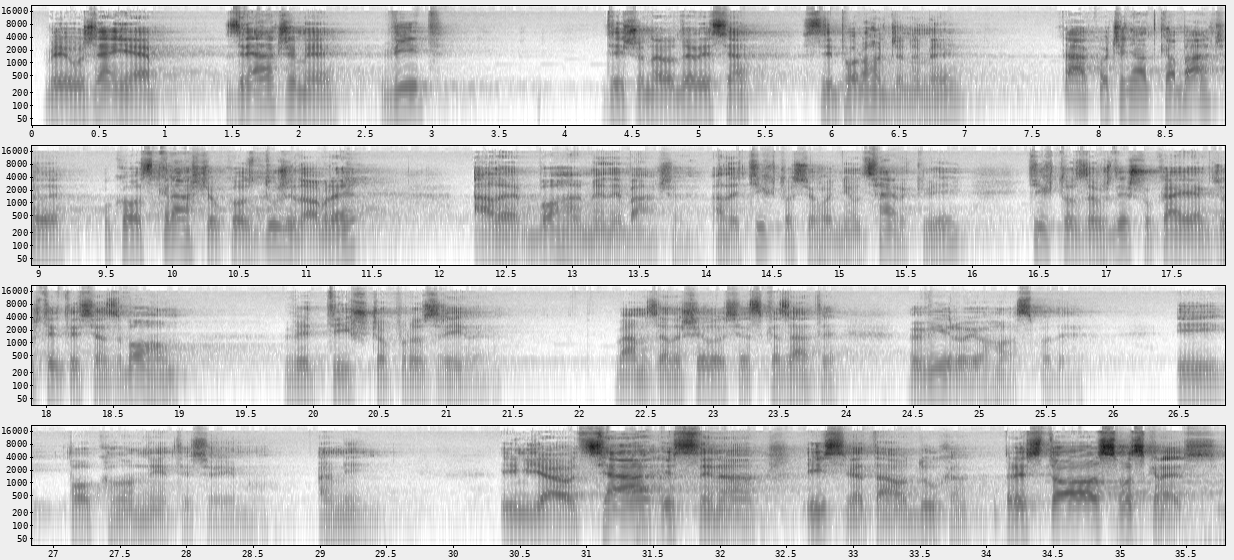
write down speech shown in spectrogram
Ви вже є зрячими від тих, що народилися сліпородженими. Так, оченятка бачили, у когось краще, у когось дуже добре, але Бога ми не бачили. Але ті, хто сьогодні у церкві, ті, хто завжди шукає, як зустрітися з Богом, ви ті, що прозріли. Вам залишилося сказати вірую, Господи, і поклонитися Йому. Амінь. Ім'я Отця і Сина, і Святого Духа. Христос Воскрес!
